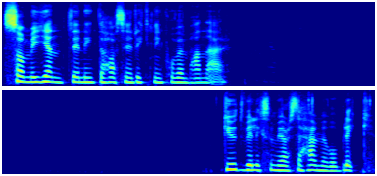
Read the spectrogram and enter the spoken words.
Som egentligen inte har sin riktning på vem han är. Gud vill liksom göra så här med vår blick.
